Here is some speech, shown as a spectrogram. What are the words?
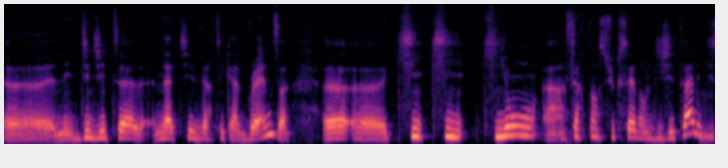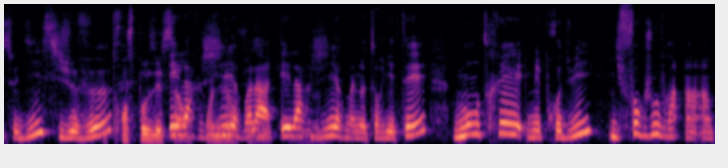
euh, les Digital Native Vertical Brands, euh, euh, qui, qui, qui, ont un certain succès dans le digital et qui hmm. se disent si je veux transposer ça élargir, voilà, élargir ma notoriété, montrer mes produits, il faut que j'ouvre un, un,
